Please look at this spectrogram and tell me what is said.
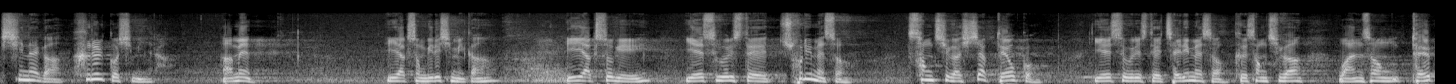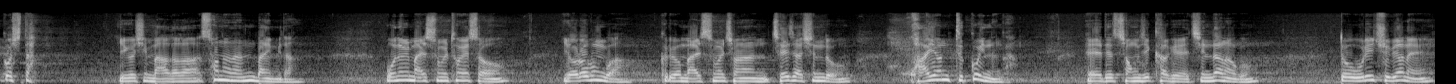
시내가 흐를 것임이니라. 아멘. 이 약속 믿으십니까? 이 약속이 예수 그리스도의 초림에서 성취가 시작되었고 예수 그리스도의 재림에서 그 성취가 완성될 것이다. 이것이 마가가 선언하는 바입니다. 오늘 말씀을 통해서 여러분과 그리고 말씀을 전한 제 자신도 과연 듣고 있는가에 대해서 정직하게 진단하고 또 우리 주변에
